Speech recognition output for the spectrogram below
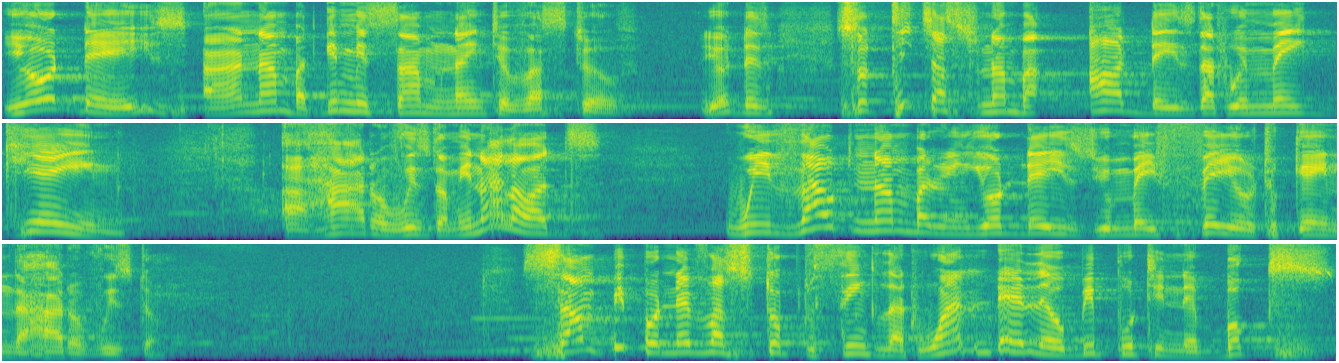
Your days are numbered. Give me Psalm 90, verse 12. Your days. So teach us to number our days that we may gain a heart of wisdom. In other words, without numbering your days, you may fail to gain the heart of wisdom. Some people never stop to think that one day they'll be put in a box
